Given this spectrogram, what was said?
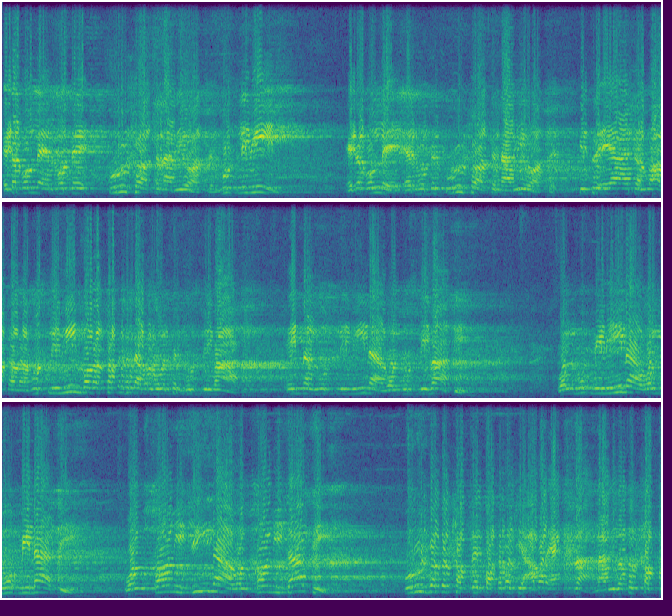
এটা বললে এর মধ্যে পুরুষও আছে আছে। কিন্তু এ আয়াত আল্লাহ বলার সাথে সাথে আবার বলেছেন মুসলিমাত। ইন্নাল মুসলিমিনা ওয়াল কানিতিনা পুরুষবাচক শব্দের পাশাপাশি আবার এক্সট্রা শব্দ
